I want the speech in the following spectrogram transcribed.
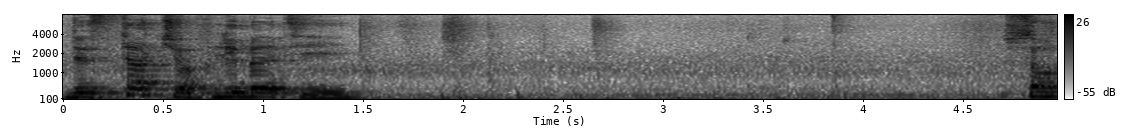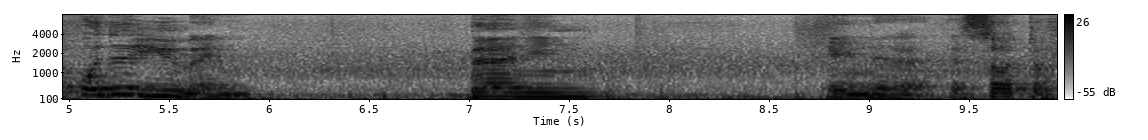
the Statue of Liberty some other human burning in a, a sort of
